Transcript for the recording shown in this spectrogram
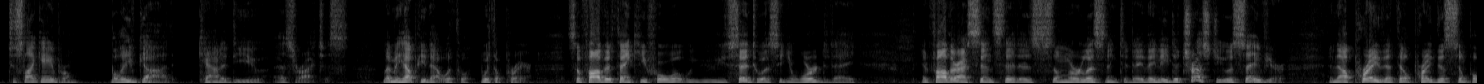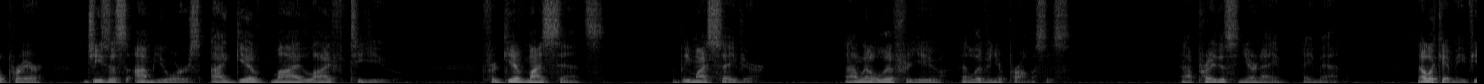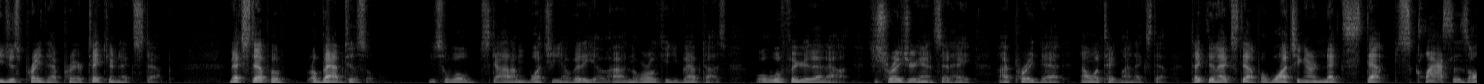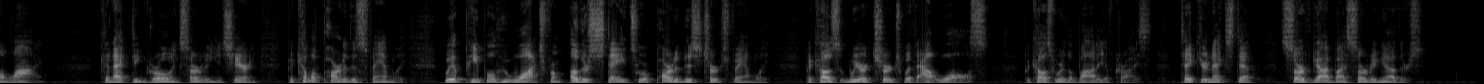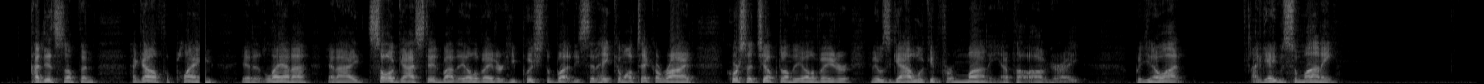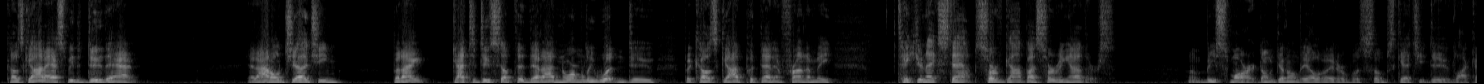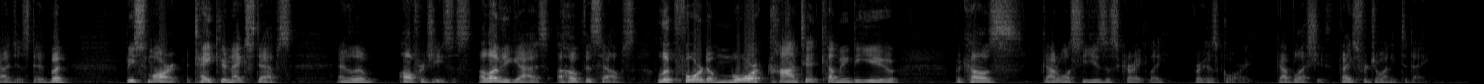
Just like Abram, believe God counted to you as righteous. Let me help you that with, with a prayer. So, Father, thank you for what you said to us in your word today. And Father, I sense that as some are listening today, they need to trust you as Savior. And I'll pray that they'll pray this simple prayer Jesus, I'm yours. I give my life to you. Forgive my sins. Be my Savior. And I'm going to live for you and live in your promises. And I pray this in your name. Amen. Now look at me. If you just prayed that prayer, take your next step. Next step of a baptism. You say, Well, Scott, I'm watching your video. How in the world can you baptize? Well, we'll figure that out. Just raise your hand and say, Hey, I prayed that. I want to take my next step. Take the next step of watching our next steps classes online, connecting, growing, serving, and sharing. Become a part of this family. We have people who watch from other states who are part of this church family because we are a church without walls, because we're the body of Christ. Take your next step. Serve God by serving others. I did something. I got off the plane in Atlanta and I saw a guy standing by the elevator. He pushed the button. He said, Hey, come on, take a ride. Of course, I jumped on the elevator and it was a guy looking for money. I thought, Oh, great. But you know what? I gave him some money because God asked me to do that. And I don't judge him, but I got to do something that I normally wouldn't do because God put that in front of me. Take your next step. Serve God by serving others be smart. Don't get on the elevator with some sketchy dude like I just did. But be smart. Take your next steps and live all for Jesus. I love you guys. I hope this helps. Look forward to more content coming to you because God wants to use us greatly for His glory. God bless you. Thanks for joining today.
